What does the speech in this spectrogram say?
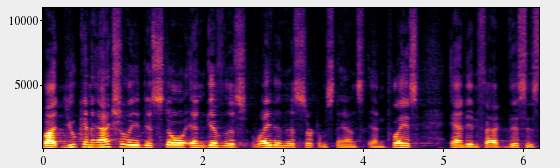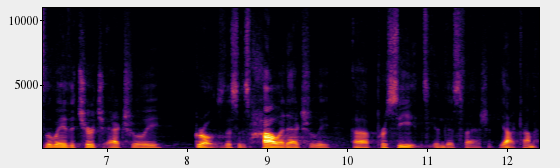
But you can actually bestow and give this right in this circumstance and place. And in fact, this is the way the church actually grows. This is how it actually uh, proceeds in this fashion. Yeah, comment.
